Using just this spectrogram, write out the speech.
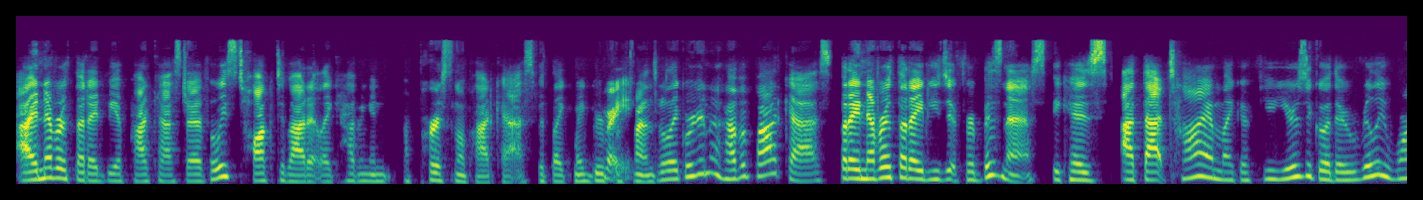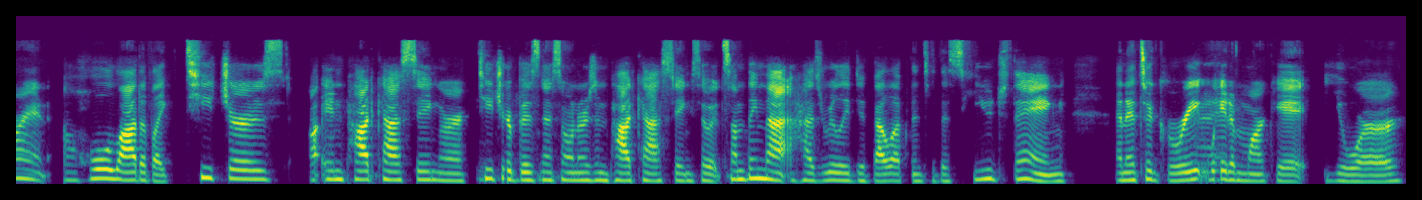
I never thought I'd be a podcaster. I've always talked about it, like having a, a personal podcast with like my group right. of friends. We're like, we're going to have a podcast. But I never thought I'd use it for business because at that time, like a few years ago, there really weren't a whole lot of like teachers uh, in podcasting or teacher Mm-hmm. business owners in podcasting. So it's something that has really developed into this huge thing. And it's a great way to market your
